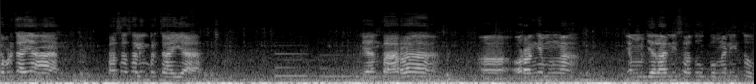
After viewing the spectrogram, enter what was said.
kepercayaan rasa saling percaya. Di antara uh, orang yang menga yang menjalani suatu hubungan itu.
